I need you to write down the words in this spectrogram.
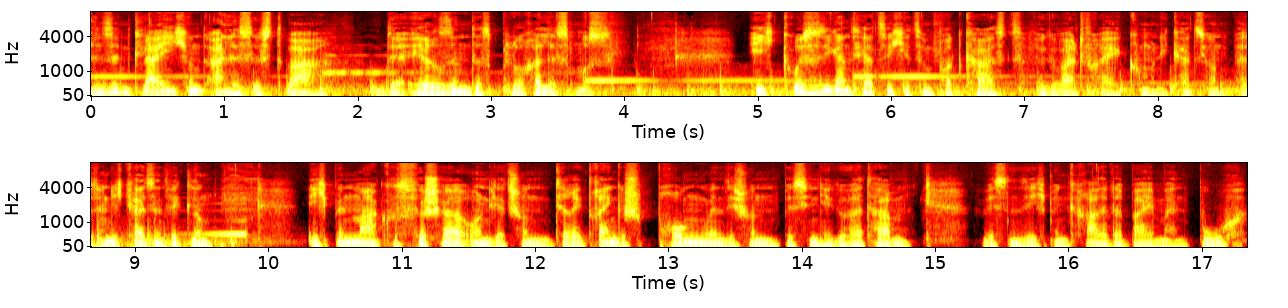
Alle sind gleich und alles ist wahr. Der Irrsinn des Pluralismus. Ich grüße Sie ganz herzlich hier zum Podcast für gewaltfreie Kommunikation und Persönlichkeitsentwicklung. Ich bin Markus Fischer und jetzt schon direkt reingesprungen, wenn Sie schon ein bisschen hier gehört haben, wissen Sie, ich bin gerade dabei, mein Buch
